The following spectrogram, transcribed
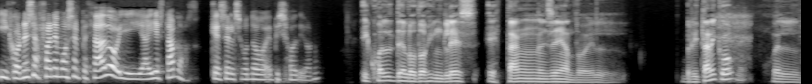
Y con ese afán hemos empezado y ahí estamos, que es el segundo episodio, ¿no? ¿Y cuál de los dos inglés están enseñando? ¿El británico o el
